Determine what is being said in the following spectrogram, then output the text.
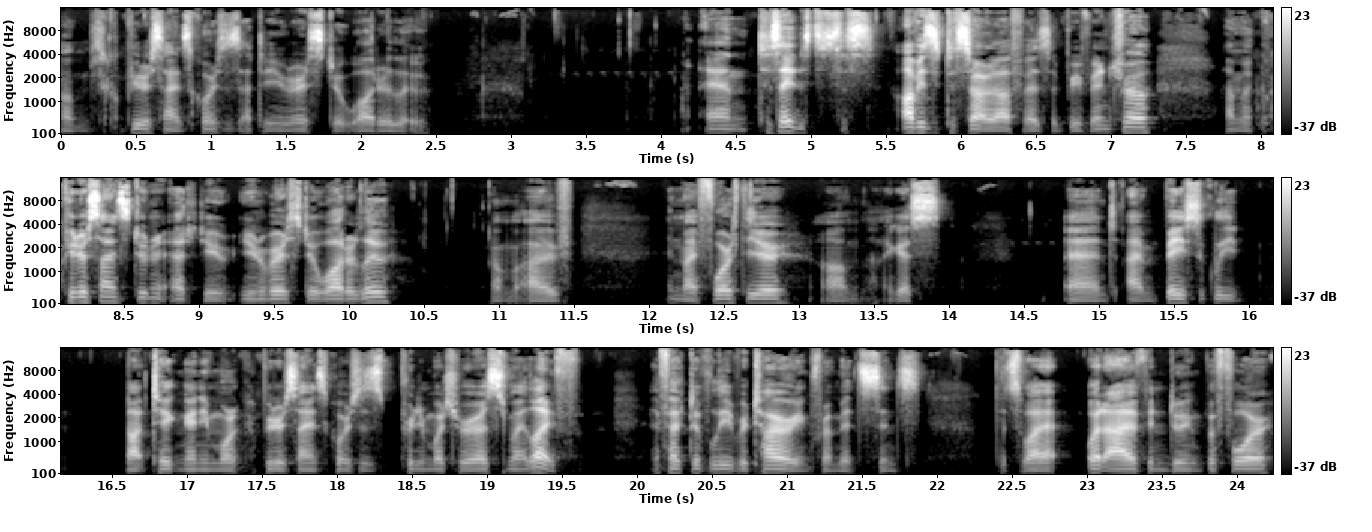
um, computer science courses at the University of Waterloo. And to say this, obviously, to start off as a brief intro, I'm a computer science student at the University of Waterloo. Um, I've in my fourth year, um, I guess, and I'm basically not taking any more computer science courses pretty much for the rest of my life, effectively retiring from it since that's why what I've been doing before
